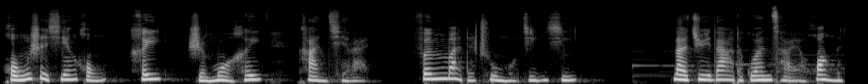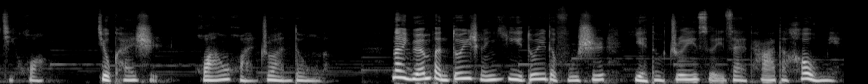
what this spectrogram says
红是鲜红，黑是墨黑，看起来分外的触目惊心。那巨大的棺材晃了几晃，就开始缓缓转动了。那原本堆成一堆的浮尸也都追随在他的后面。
